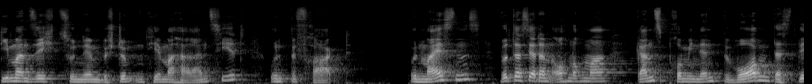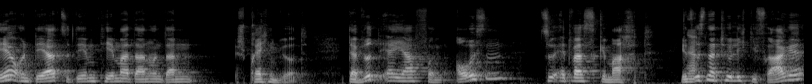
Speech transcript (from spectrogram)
die man sich zu einem bestimmten Thema heranzieht und befragt. Und meistens wird das ja dann auch nochmal ganz prominent beworben, dass der und der zu dem Thema dann und dann sprechen wird. Da wird er ja von außen zu etwas gemacht. Jetzt ja. ist natürlich die Frage,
